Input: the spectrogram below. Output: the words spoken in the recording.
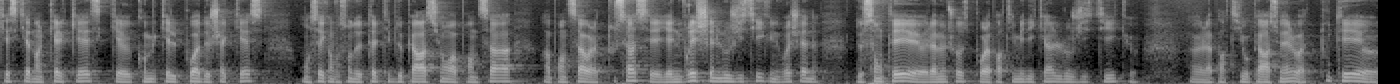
qu'est-ce qu'il y a dans quelle caisse, quel, poids de chaque caisse. On sait qu'en fonction de tel type d'opération, on va prendre ça, on va prendre ça. Voilà, tout ça, il y a une vraie chaîne logistique, une vraie chaîne de santé. euh, la même chose pour la partie médicale, logistique, euh, la partie opérationnelle. Tout est euh,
